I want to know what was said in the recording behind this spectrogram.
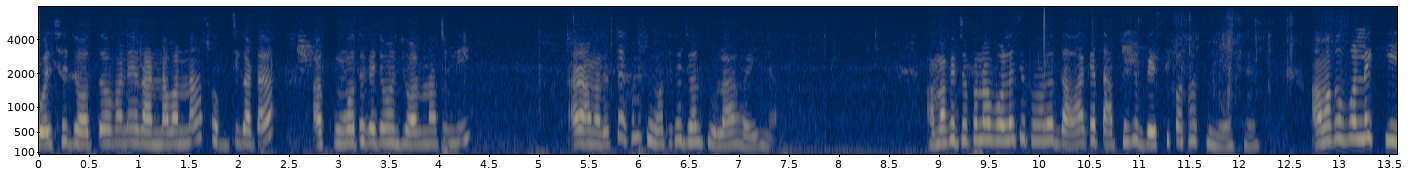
বলছে যত মানে রান্না বান্না সবজি কাটা আর কুয়ো থেকে যেমন জল না তুলি, আর আমাদের তো এখন কুয়ো থেকে জল তোলা হয় না। আমাকে যত না বলেছে তোমাদের দাদাকে তার থেকে বেশি কথা শুনিয়েছে। আমাকে বললে কি?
